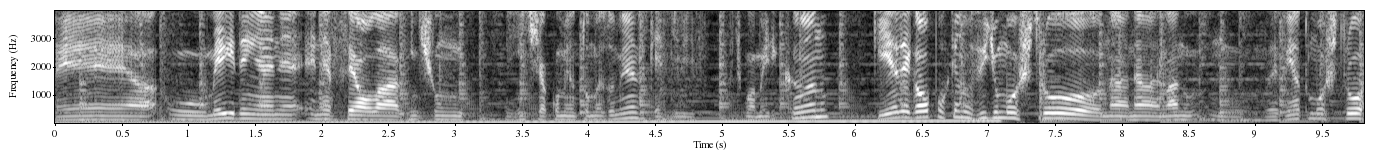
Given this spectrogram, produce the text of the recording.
É, o Maiden NFL lá 21, a gente já comentou mais ou menos, que é de futebol americano. Que é legal porque no vídeo mostrou, na, na, lá no, no, evento, mostrou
